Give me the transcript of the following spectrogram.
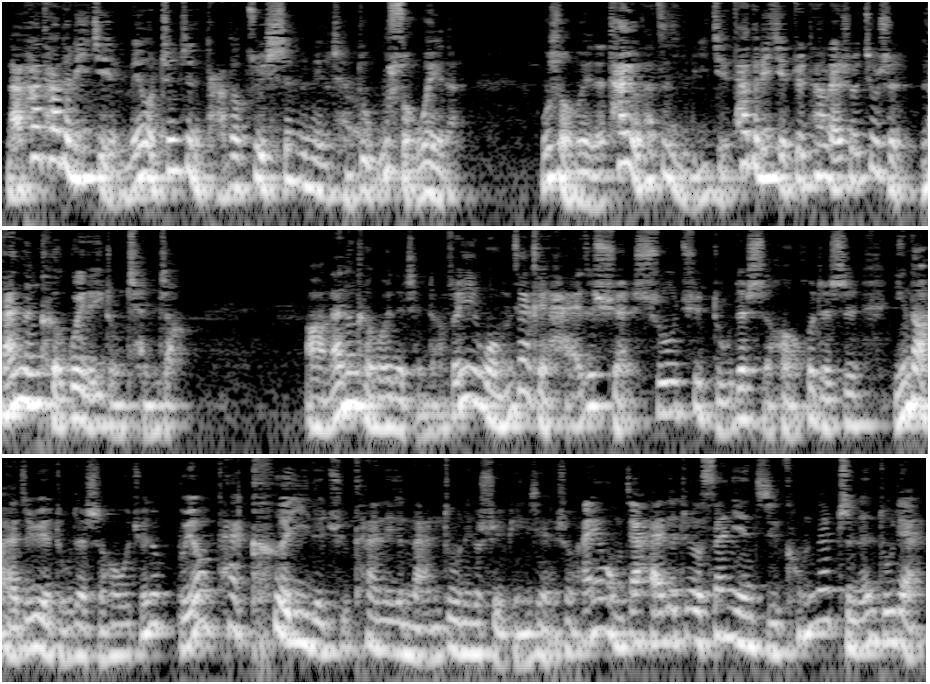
哪怕他的理解没有真正达到最深的那个程度，无所谓的，无所谓的。他有他自己的理解，他的理解对他来说就是难能可贵的一种成长，啊，难能可贵的成长。所以我们在给孩子选书去读的时候，或者是引导孩子阅读的时候，我觉得不要太刻意的去看那个难度、那个水平线，说，哎呀，我们家孩子只有三年级，可能那只能读点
